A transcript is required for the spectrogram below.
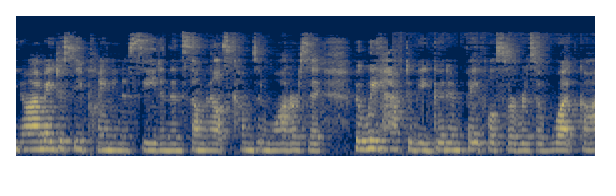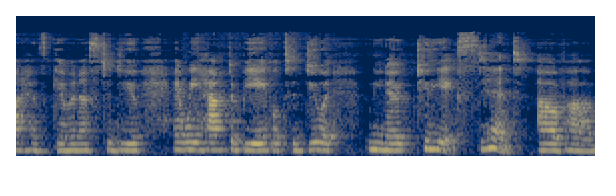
You know, I may just be planting a seed and then someone else comes and waters it, but we have to be good and faithful servants of what God has given us to do, and we have to be able to do it, you know, to the extent of uh,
